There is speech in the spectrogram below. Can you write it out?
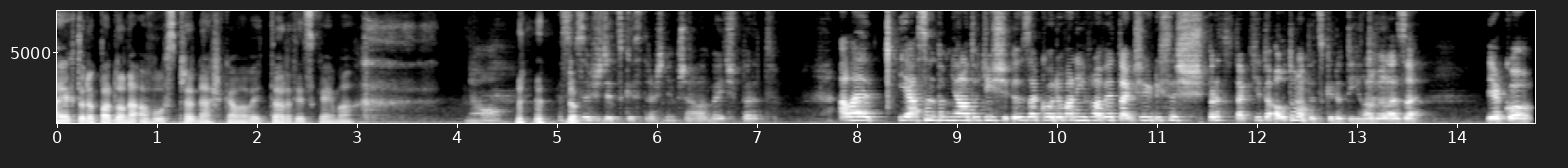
A jak to dopadlo na AVU s přednáškama, viď, teoretickýma? No, Já jsem se vždycky strašně přála být šprt. Ale já jsem to měla totiž zakódovaný v hlavě tak, že když se šprt, tak ti to automaticky do té hlavy leze. Jako,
